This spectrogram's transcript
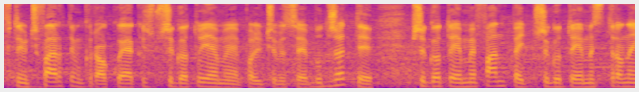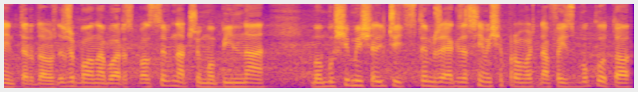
w tym czwartym kroku, jak już przygotujemy, policzymy sobie budżety, przygotujemy fanpage, przygotujemy stronę internetową, żeby ona była responsywna czy mobilna, bo musimy się liczyć z tym, że jak zaczniemy się promować na Facebooku, to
